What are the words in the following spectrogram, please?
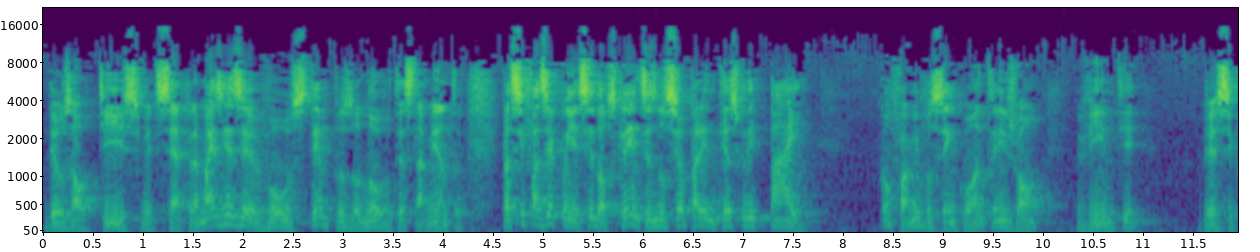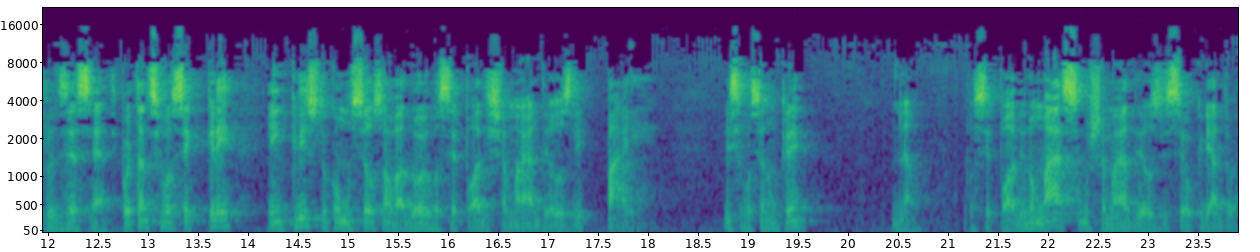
Deus Altíssimo, etc., mas reservou os tempos do Novo Testamento para se fazer conhecido aos crentes no seu parentesco de Pai, conforme você encontra em João 20, versículo 17. Portanto, se você crê em Cristo como seu Salvador, você pode chamar a Deus de Pai. E se você não crê, não. Você pode, no máximo, chamar a Deus de seu Criador.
